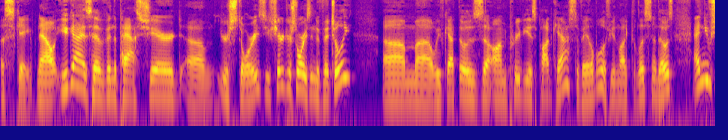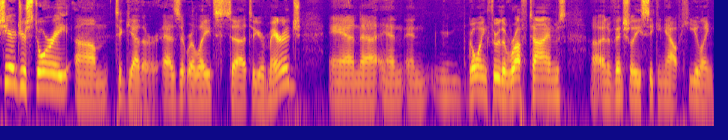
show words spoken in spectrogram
Escape. Now, you guys have in the past shared um, your stories. You've shared your stories individually. Um, uh, we've got those uh, on previous podcasts available if you'd like to listen to those. And you've shared your story um, together as it relates uh, to your marriage and uh, and and going through the rough times uh, and eventually seeking out healing.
